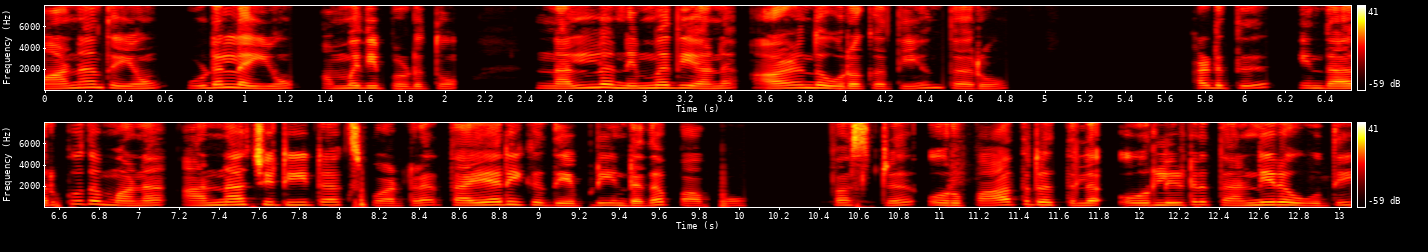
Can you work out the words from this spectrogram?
மனதையும் உடலையும் அமைதிப்படுத்தும். நல்ல நிம்மதியான ஆழ்ந்த உறக்கத்தையும் தரும். அடுத்து இந்த அற்புதமான அன்னாச்சி டீடாக்ஸ் வாட்டரை தயாரிக்கிறது எப்படின்றத பார்ப்போம். ஃபஸ்ட்டு ஒரு பாத்திரத்தில் ஒரு லிட்டர் தண்ணீரை ஊற்றி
